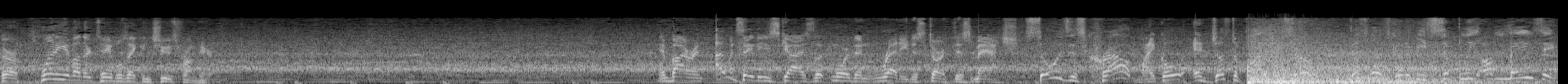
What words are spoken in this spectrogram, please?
There are plenty of other tables they can choose from here. And Byron, I would say these guys look more than ready to start this match. So is this crowd, Michael, and justifiably so. This one's going to be simply amazing.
